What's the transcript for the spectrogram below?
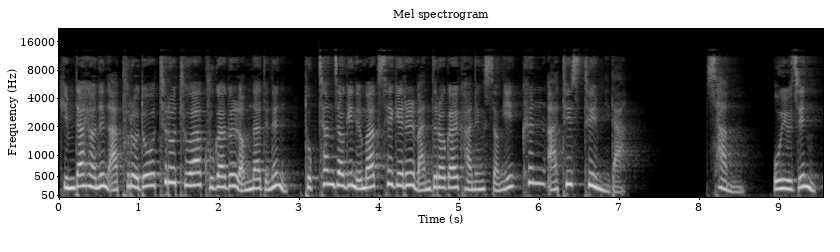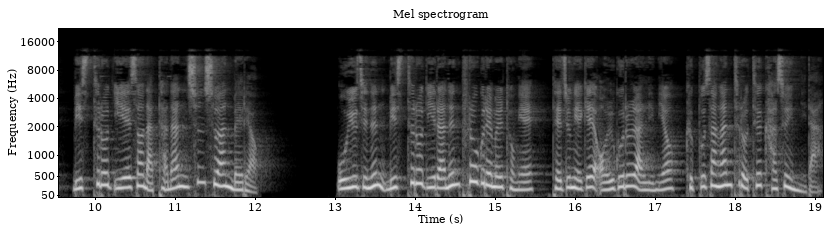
김다현은 앞으로도 트로트와 국악을 넘나드는 독창적인 음악 세계를 만들어갈 가능성이 큰 아티스트입니다. 3. 오유진, 미스트롯 2에서 나타난 순수한 매력. 오유진은 미스트롯 2라는 프로그램을 통해 대중에게 얼굴을 알리며 급부상한 트로트 가수입니다.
